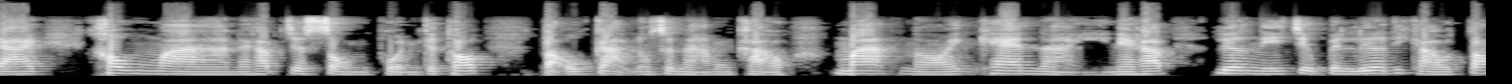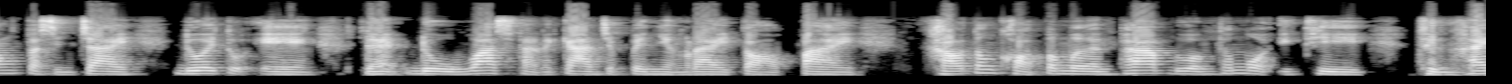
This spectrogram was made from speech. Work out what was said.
ย้ายเข้ามานะครับจะส่งผลกระทบต่อโอกาสลงสนามของเขามากน้อยแค่ไหนนะครับเรื่องนี้จึงเป็นเรื่องที่เขาต้องตัดสินใจด้วยตัวเอง และดูว่าสถานการณ์จะเป็นอย่างไรต่อไป เขาต้องขอประเมินภาพรวมทั้งหมดอีกที ถึงให้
